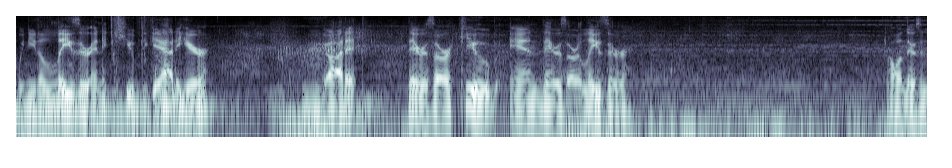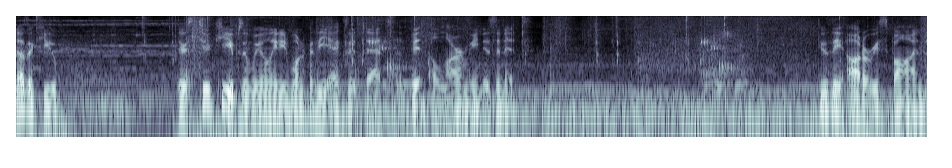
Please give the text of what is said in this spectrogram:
We need a laser and a cube to get out of here. Got it. There's our cube, and there's our laser. Oh, and there's another cube. There's two cubes and we only need one for the exit. That's a bit alarming, isn't it? Do they auto-respawn?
